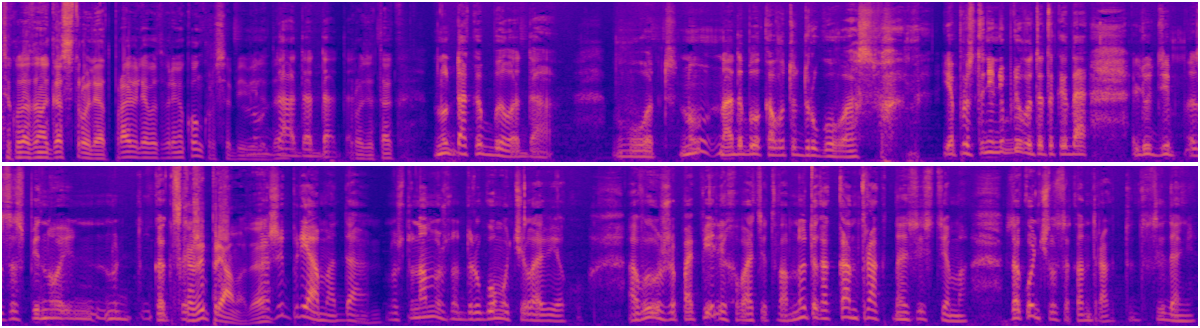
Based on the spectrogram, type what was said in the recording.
Тебя куда-то на гастроли отправили, а в это время конкурс объявили, Ну, да? да, да, да, да. Вроде так. Ну, так и было, да. Вот. Ну, надо было кого-то другого. Я просто не люблю вот это, когда люди за спиной, ну, как Скажи прямо, да? Скажи прямо, да. Ну, что нам нужно другому человеку. А вы уже попели, хватит вам. Ну, это как контрактная система. Закончился контракт, до свидания.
